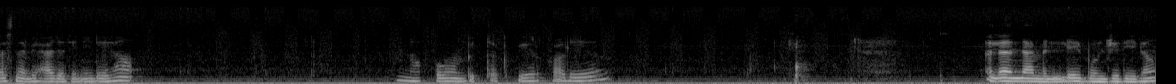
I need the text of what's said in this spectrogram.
لسنا بحاجة إليها. نقوم بالتكبير قليلا. الآن نعمل ليبل جديدة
